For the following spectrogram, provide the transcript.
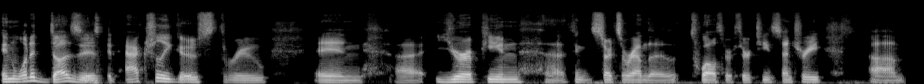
And what it does is it actually goes through in uh, European, uh, I think it starts around the 12th or 13th century, um,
